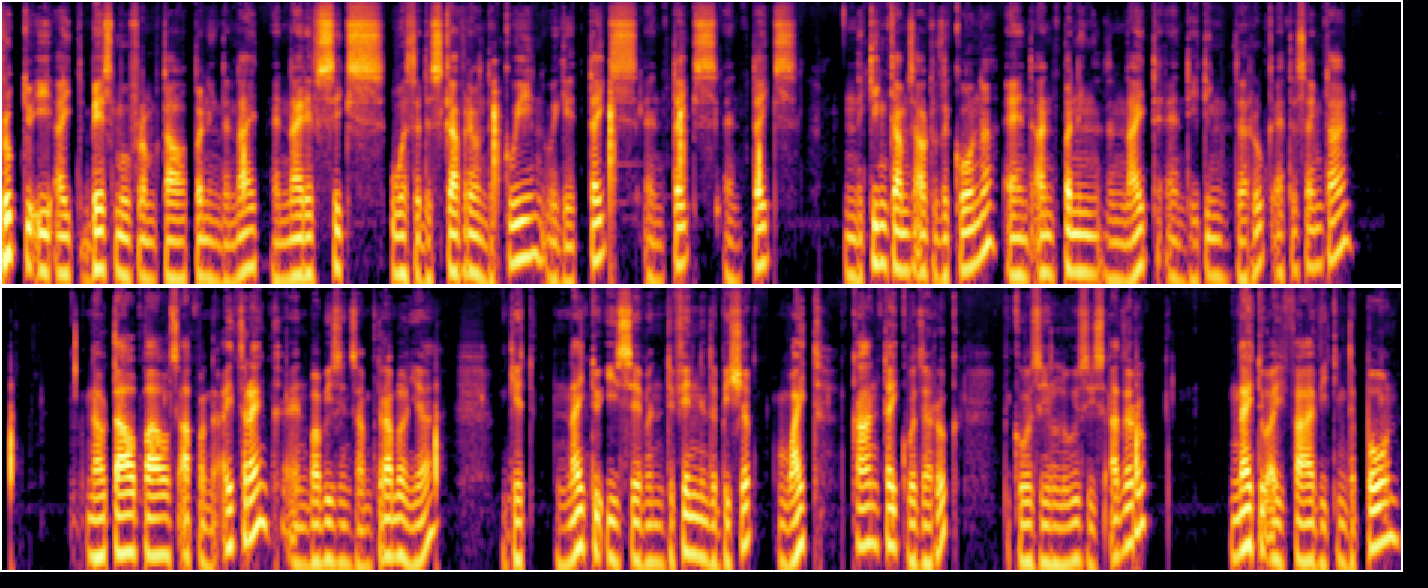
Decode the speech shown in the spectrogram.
Rook to e8, best move from Tal, pinning the knight. And knight f6 with a discovery on the queen. We get takes and takes and takes. And the king comes out of the corner and unpinning the knight and hitting the rook at the same time. Now Tal piles up on the 8th rank and Bobby's in some trouble here. We get knight to e7 defending the bishop. White can't take with the rook because he'll lose his other rook. Knight to a5 hitting the pawn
